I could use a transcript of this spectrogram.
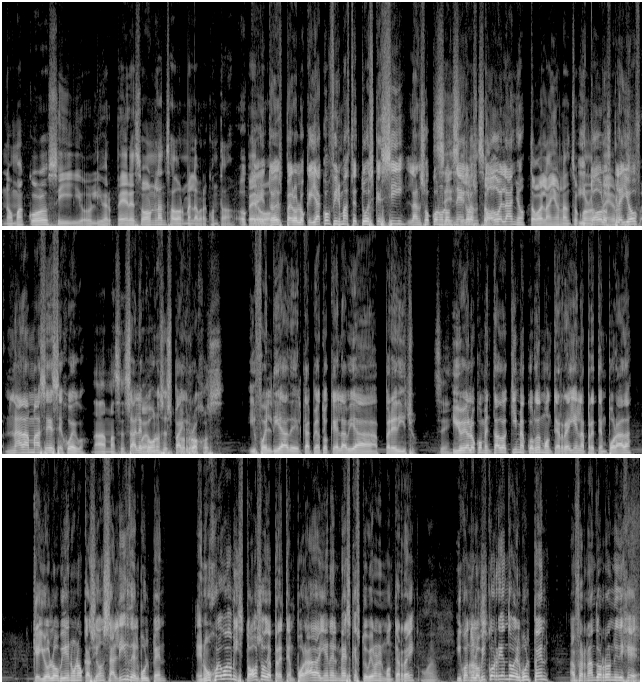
no me acuerdo si Oliver Pérez o un lanzador me la habrá contado. Ok, pero entonces, pero lo que ya confirmaste tú es que sí lanzó con Sí, unos sí, negros lanzó. todo el año todo el año lanzó y con todos los negros. playoffs, nada más ese juego. Nada más ese Sale juego. con unos spikes Los rojos. Y fue el día del campeonato que él había predicho. Sí. Y yo ya lo he comentado aquí, me acuerdo en Monterrey en la pretemporada, que yo lo vi en una ocasión salir del bullpen en un juego amistoso de pretemporada ahí en el mes que estuvieron en Monterrey. Bueno. Y cuando lo vi corriendo del bullpen a Fernando Ronnie dije,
